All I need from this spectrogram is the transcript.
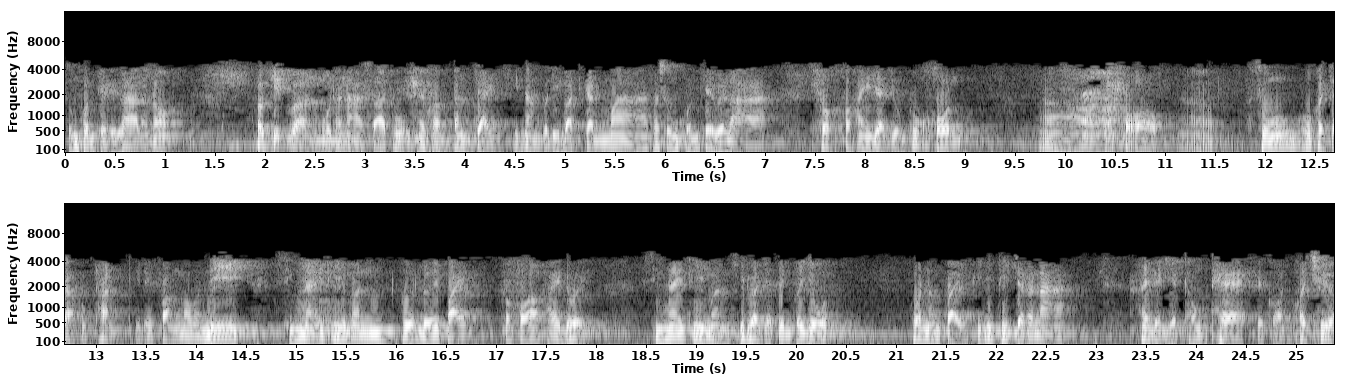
สมผลแก่เวลาแล้วเนาะก็คิดว่าโมทนาสาธุในความตั้งใจที่นั่งปฏิบัติกันมา ก็สมควรแก่เวลาก็ขอให้ญาติโยมทุกคนขอออกสงฆ์โอกาจาทุกท่านที่ได้ฟังมาวันนี้ สิ่งไหนที่มันเกินเลยไป ก็ขออภัยด้วย สิ่งไหนที่มันคิดว่าจะเป็นประโยชน์ ก็นำไปพิจิตรณา ให้ละเอียดท่องแท้ไปก่อนค่อยเชื่อ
